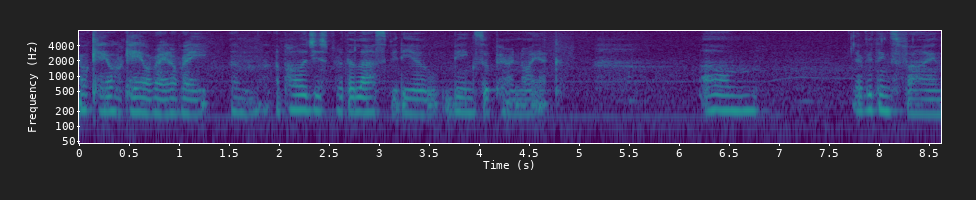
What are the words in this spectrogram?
Okay, okay, alright, alright. Um, apologies for the last video being so paranoid. Um, everything's fine.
